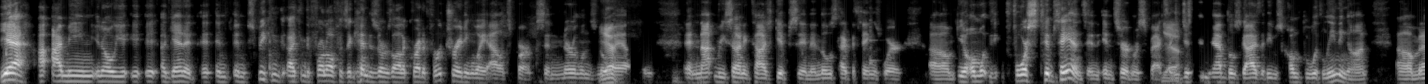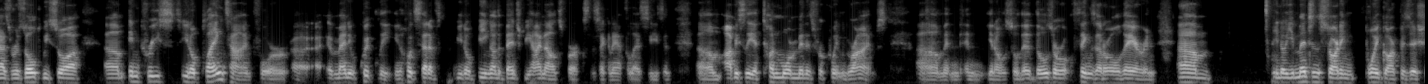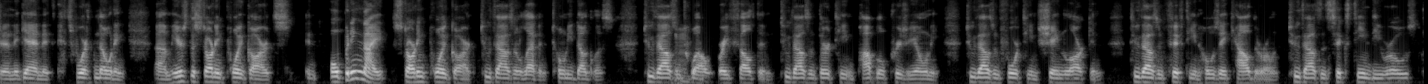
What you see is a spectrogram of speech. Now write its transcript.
Yeah, I, I mean, you know, it, it, again, it, it and, speaking, I think the front office again deserves a lot of credit for trading away Alec Burks and Nerlens Noel yeah. and, and, not re-signing Taj Gibson and those type of things where, um, you know, almost forced Thibs' hands in, in certain respects. Yeah. And he just didn't have those guys that he was comfortable with leaning on, um, and as a result, we saw um, increased, you know, playing time for uh, Immanuel Quickley, you know, instead of, you know, being on the bench behind Alec Burks the second half of last season. Um, obviously, a ton more minutes for Quentin Grimes. Um, and, and, you know, so those are things that are all there. And, um, you know, you mentioned starting point guard position. And again, it, it's worth noting. Um, here's the starting point guards in opening night, starting point guard 2011, Toney Douglas, 2012, mm. Ray Felton, 2013, Pablo Prigioni, 2014, Shane Larkin, 2015, Jose Calderon, 2016, D Rose,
